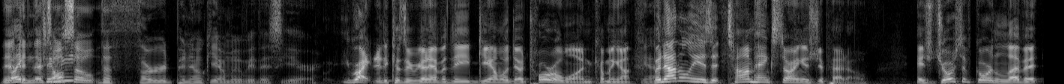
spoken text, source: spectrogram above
Th- like, and that's to me- also the third Pinocchio movie this year. Right, because we're going to have the Guillermo del Toro one coming out. Yeah. But not only is it Tom Hanks starring as Geppetto, it's Joseph Gordon-Levitt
